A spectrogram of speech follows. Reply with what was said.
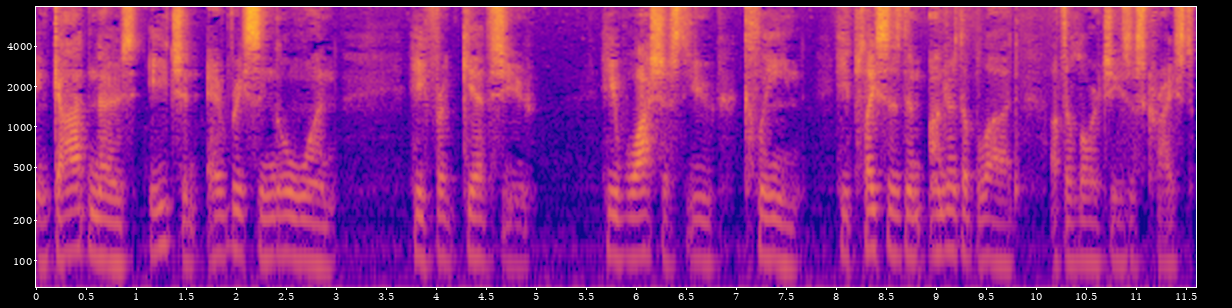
and God knows each and every single one, He forgives you. He washes you clean. He places them under the blood of the Lord Jesus Christ.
